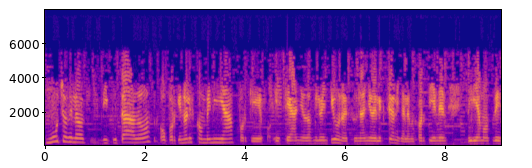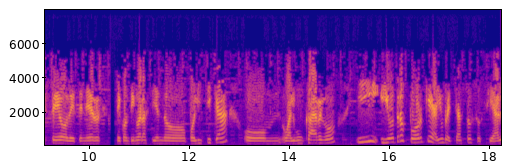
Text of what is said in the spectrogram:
Muchos de los diputados, o porque no les convenía, porque este año 2021 es un año de elecciones y a lo mejor tienen, diríamos, deseo de tener, de continuar haciendo política o, o algún cargo, y, y otros porque hay un rechazo social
